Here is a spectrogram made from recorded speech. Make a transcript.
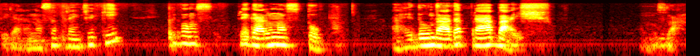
pegar a nossa frente aqui e vamos pregar o nosso topo. Arredondada pra baixo. Vamos lá.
